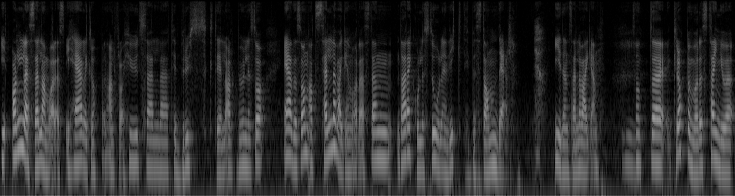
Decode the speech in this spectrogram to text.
i alle cellene våre i hele kroppen, alt fra hudceller til brusk til alt mulig, så er det sånn at celleveggen vår, den, der er kolesterol en viktig bestanddel ja. i den celleveggen. Mm. Sånn at uh, kroppen vår trenger,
